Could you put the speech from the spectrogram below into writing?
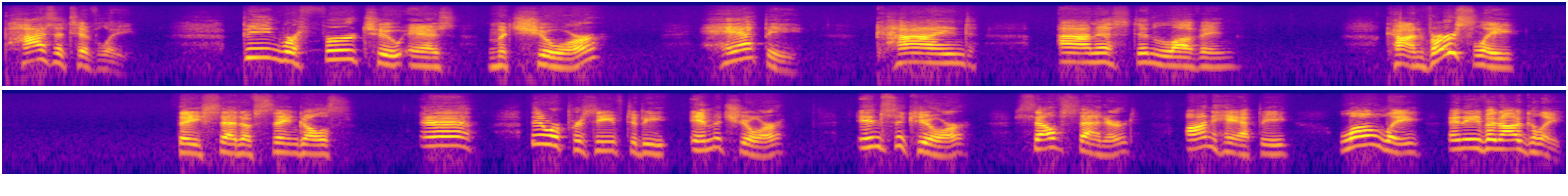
positively, being referred to as mature, happy, kind, honest, and loving. Conversely, they said of singles, eh, they were perceived to be immature, insecure, self-centered, unhappy, lonely, and even ugly.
